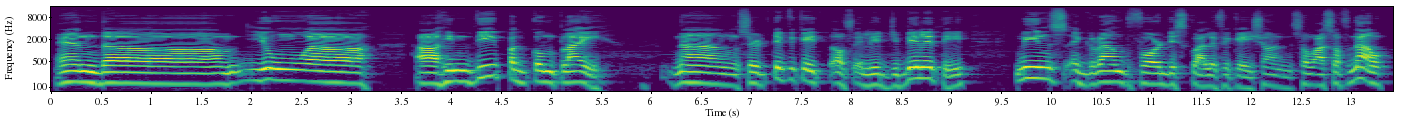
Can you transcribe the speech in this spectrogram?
And uh, yung uh, uh, hindi pag-comply ng Certificate of Eligibility means a ground for disqualification. So as of now,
